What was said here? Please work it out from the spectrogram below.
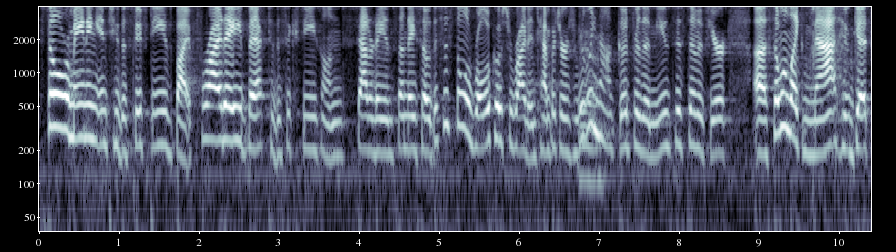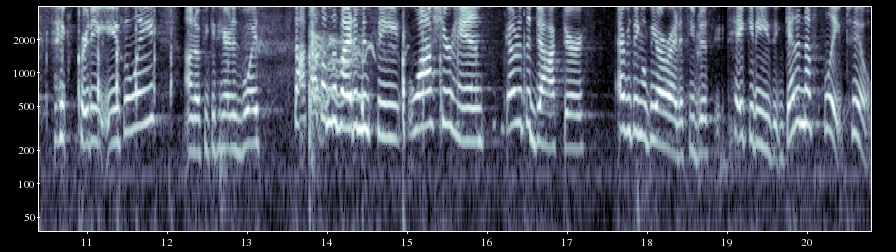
Still remaining into the 50s by Friday, back to the 60s on Saturday and Sunday. So this is still a roller coaster ride in temperatures. Really yeah. not good for the immune system if you're uh, someone like Matt who gets sick pretty easily. I don't know if you could hear it in his voice. Stock up on the vitamin C, wash your hands, go to the doctor, Everything will be all right if you just take it easy. Get enough sleep, too.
